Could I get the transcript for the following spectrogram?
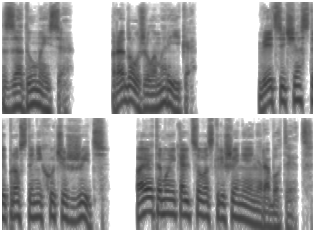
«Задумайся», — продолжила Марийка. «Ведь сейчас ты просто не хочешь жить, поэтому и кольцо воскрешения не работает.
